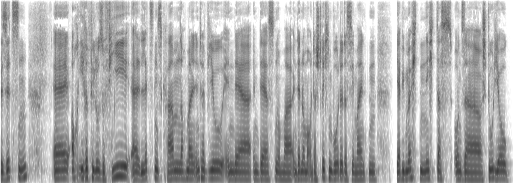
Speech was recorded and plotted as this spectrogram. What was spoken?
besitzen. Äh, auch ihre Philosophie. Äh, letztens kam noch mal ein Interview, in der in der es noch mal in der nochmal unterstrichen wurde, dass sie meinten, ja, wir möchten nicht, dass unser Studio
